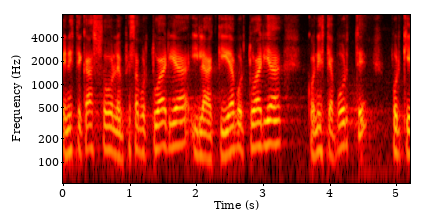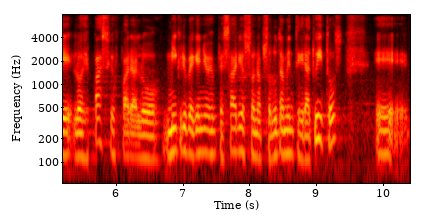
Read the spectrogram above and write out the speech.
en este caso la empresa portuaria y la actividad portuaria con este aporte, porque los espacios para los micro y pequeños empresarios son absolutamente gratuitos eh,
